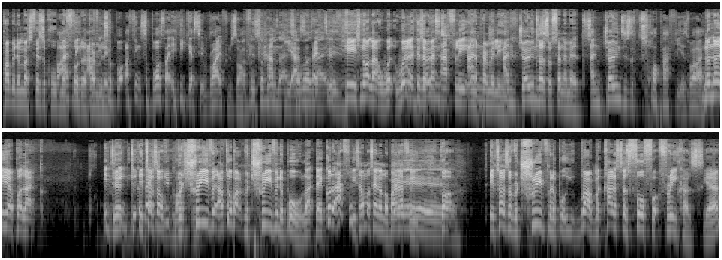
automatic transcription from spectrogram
probably the most physical But I midfielder think, in the Premier League. Sabo- I think Sabos, like, if he gets it right, for example, think can be as effective. He's not like Will- Willock is the best athlete in the Premier League and Jones, in terms of centre mids. And Jones is a top athlete as well. No, no, yeah, but like. It's- the- in- the- in terms of retrieving, I'm talking about retrieving the ball. Like they're good athletes. I'm not saying they're not bad Yeah, yeah, athletes, yeah, yeah, but yeah. in terms of retrieving the ball, bro, Mac Allister's four foot three, cuz yeah.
